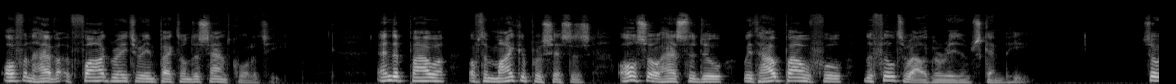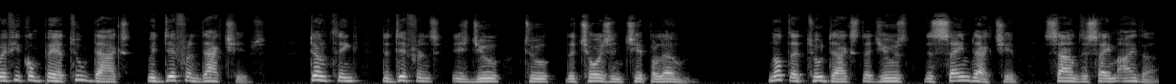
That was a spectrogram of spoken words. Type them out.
often have a far greater impact on the sound quality. And the power of the microprocessors also has to do with how powerful the filter algorithms can be. So if you compare two DACs with different DAC chips, don't think the difference is due to the chosen chip alone. Not that two DACs that use the same DAC chip sound the same either.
